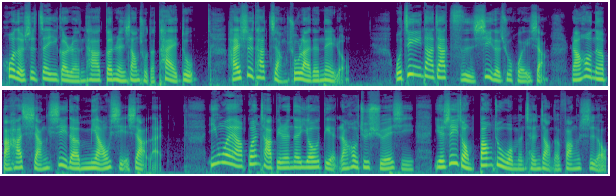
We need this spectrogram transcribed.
或者是这一个人他跟人相处的态度，还是他讲出来的内容，我建议大家仔细的去回想，然后呢，把它详细的描写下来。因为啊，观察别人的优点，然后去学习，也是一种帮助我们成长的方式哦。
